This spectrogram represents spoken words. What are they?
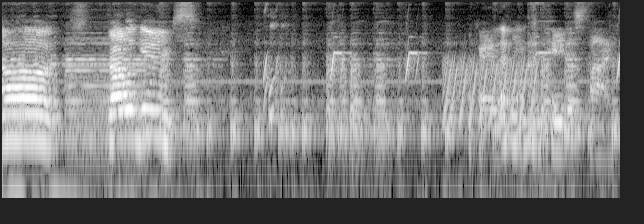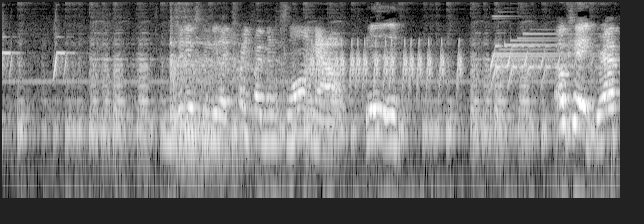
Uh, battle games! Okay, that one can pay this time. The video's gonna be like 25 minutes long now. Ugh. Okay, grab.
